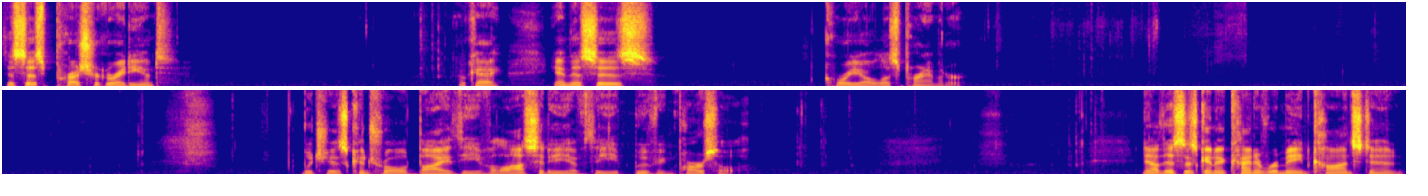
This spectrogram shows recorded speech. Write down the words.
This is pressure gradient, Okay, and this is Coriolis parameter. which is controlled by the velocity of the moving parcel. Now this is going to kind of remain constant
